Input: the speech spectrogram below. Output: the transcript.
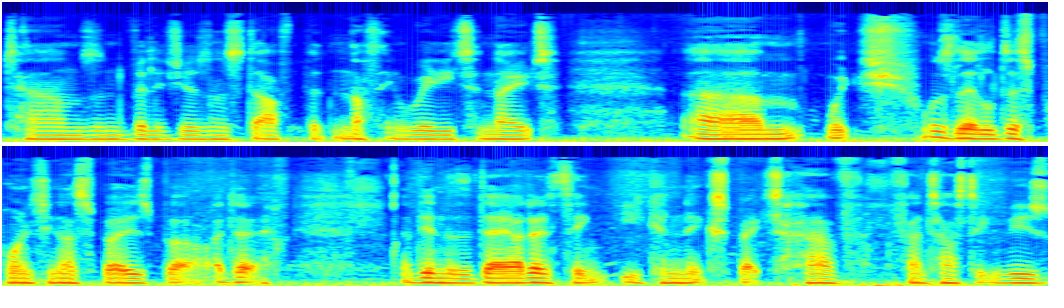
towns and villages and stuff, but nothing really to note, um, which was a little disappointing, I suppose. But I don't. At the end of the day, I don't think you can expect to have fantastic views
